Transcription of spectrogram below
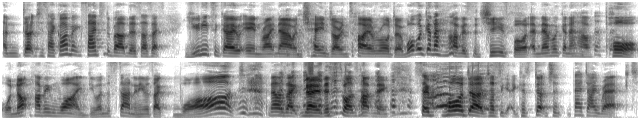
and Dutch is like, oh, I'm excited about this. I was like, you need to go in right now and change our entire order. What we're going to have is the cheese board and then we're going to have port. We're not having wine. Do you understand? And he was like, what? And I was like, no, this is what's happening. So poor Dutch has to get, because Dutch, they're direct.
